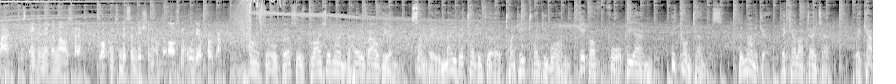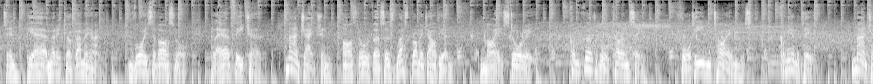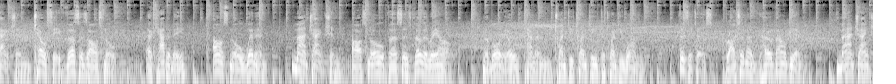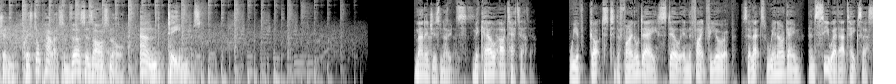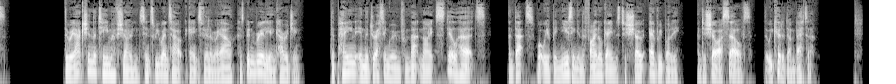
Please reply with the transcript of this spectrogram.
Hi, it's Ainsley Maitland-Niles here. Welcome to this edition of the Arsenal audio programme. Arsenal versus Brighton and the Hove Albion. Sunday, May the 23rd, 2021. Kickoff 4pm. The contents. The manager, Mikel Arteta. The captain, Pierre-Emerick Aubameyang. Voice of Arsenal. Player feature. Match action. Arsenal versus West Bromwich Albion. My story. Convertible currency. 14 times. Community. Match action Chelsea versus Arsenal. Academy Arsenal women. Match action Arsenal versus Villarreal. Memorial Canon 2020 to 21. Visitors Brighton and Hove Albion. Match action Crystal Palace versus Arsenal. And teams. Manager's Notes Mikel Arteta we have got to the final day still in the fight for Europe, so let's win our game and see where that takes us. The reaction the team have shown since we went out against Villarreal has been really encouraging. The pain in the dressing room from that night still hurts, and that's what we have been using in the final games to show everybody and to show ourselves that we could have done better.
